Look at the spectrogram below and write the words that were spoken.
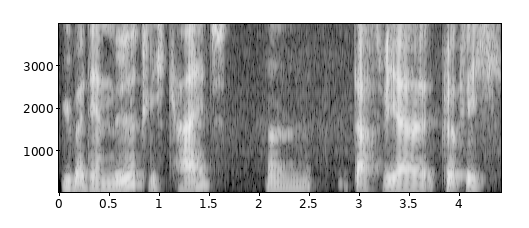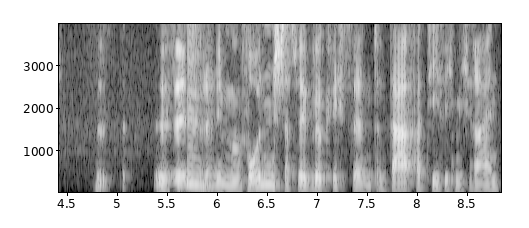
über der Möglichkeit, äh, dass wir glücklich sind mhm. oder dem Wunsch, dass wir glücklich sind. Und da vertiefe ich mich rein.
